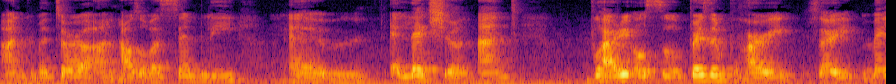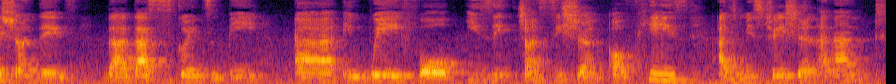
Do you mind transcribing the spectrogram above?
and gubernatorial and House of Assembly um, election. And Buhari also, President Buhari, sorry, mentioned it that that's going to be uh, a way for easy transition of his administration. And, and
